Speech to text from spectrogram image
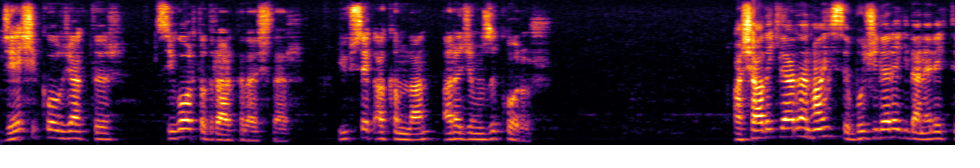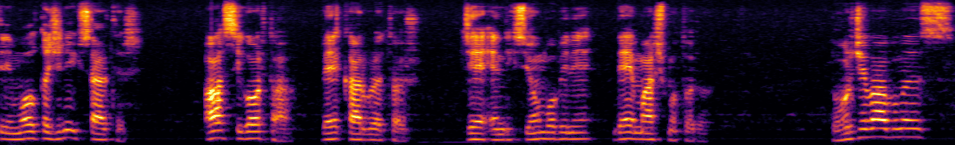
C şıkkı olacaktır. Sigortadır arkadaşlar. Yüksek akımdan aracımızı korur. Aşağıdakilerden hangisi bujilere giden elektriğin voltajını yükseltir? A. Sigorta B. Karbüratör C. Endüksiyon bobini D. Marş motoru Doğru cevabımız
